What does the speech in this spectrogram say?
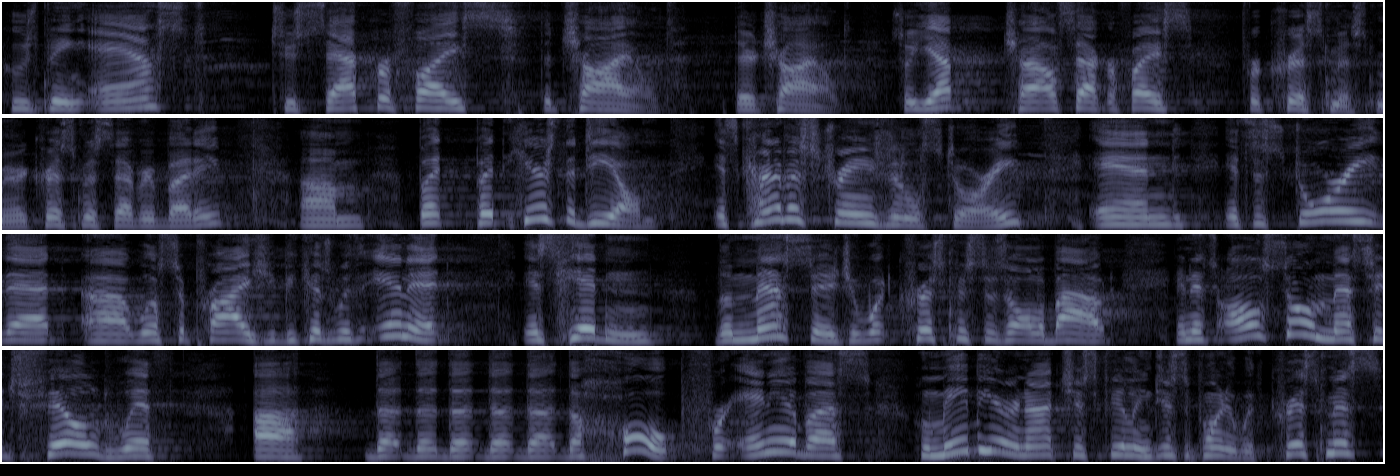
who's being asked to sacrifice the child, their child. So, yep, child sacrifice for Christmas. Merry Christmas, everybody. Um, but, but here's the deal it's kind of a strange little story, and it's a story that uh, will surprise you because within it is hidden the message of what Christmas is all about. And it's also a message filled with uh, the, the, the, the, the hope for any of us who maybe are not just feeling disappointed with Christmas,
